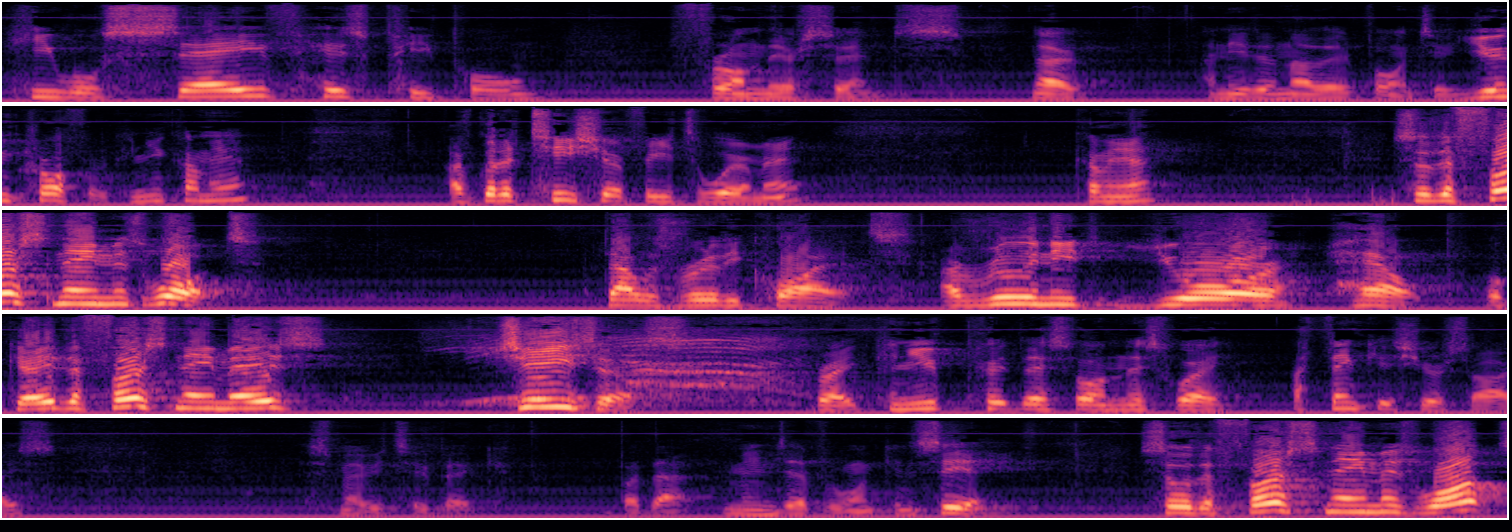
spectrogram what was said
he will save his people from their sins. Now, I need another volunteer. Ewan Crawford, can you come here? I've got a t shirt for you to wear, mate. Come here. So the first name is what? That was really quiet. I really need your help. Okay? The first name is Jesus. Jesus. Right, can you put this on this way? I think it's your size. It's maybe too big, but that means everyone can see it. So the first name is what?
